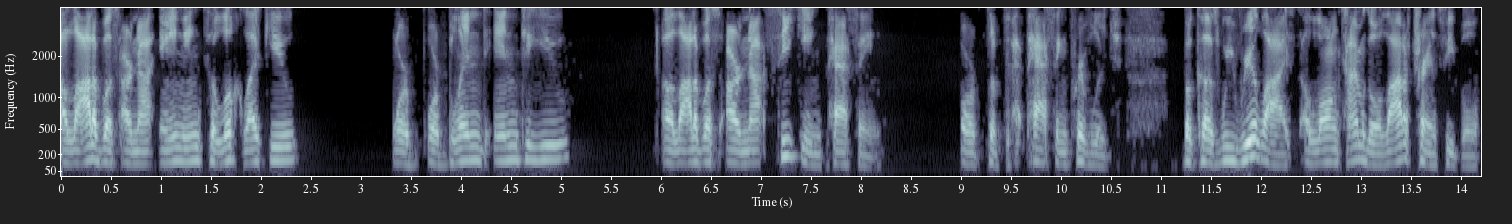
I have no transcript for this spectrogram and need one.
A lot of us are not aiming to look like you or or blend into you a lot of us are not seeking passing or the p- passing privilege because we realized a long time ago, a lot of trans people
